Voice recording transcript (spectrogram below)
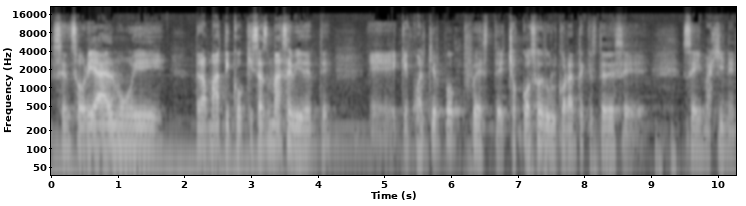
sensorial, muy dramático, quizás más evidente eh, que cualquier pop este, chocoso, edulcorante que ustedes se, se imaginen.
